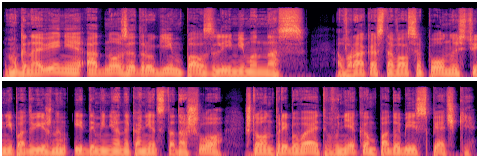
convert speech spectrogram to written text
Мгновения одно за другим ползли мимо нас. Враг оставался полностью неподвижным, и до меня наконец-то дошло, что он пребывает в неком подобии спячки.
